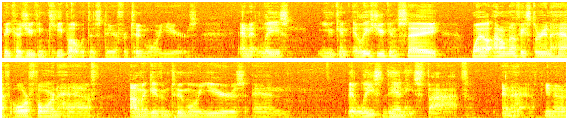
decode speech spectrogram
because you can keep up with this deer for two more years, and at least you can at least you can say, well, I don't know if he's three and a half or four and a half. I'm gonna give him two more years, and at least then he's five and a half. You know,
